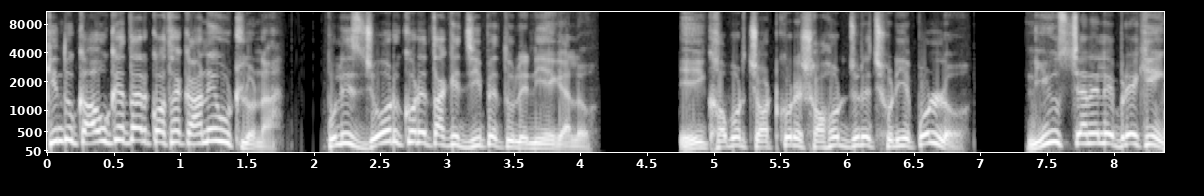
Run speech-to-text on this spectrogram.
কিন্তু কাউকে তার কথা কানে উঠল না। পুলিশ জোর করে তাকে জিপে তুলে নিয়ে গেল। এই খবর চট করে শহর জুড়ে ছড়িয়ে পড়ল। নিউজ চ্যানেলে ব্রেকিং,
